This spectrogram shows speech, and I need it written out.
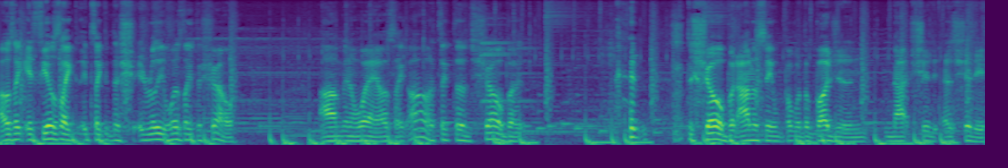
I was like, it feels like it's like the. Sh- it really was like the show. Um, in a way, I was like, oh, it's like the show, but the show, but honestly, but with a budget and not shitty as shitty,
